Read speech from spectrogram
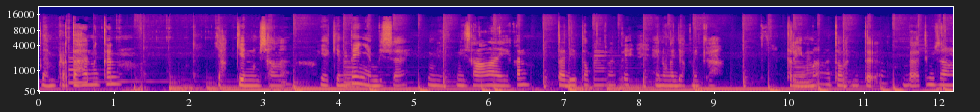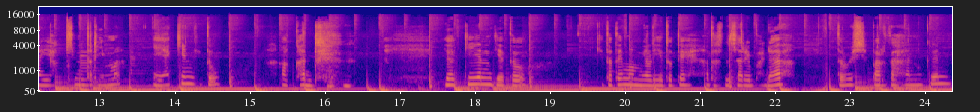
dan pertahankan. Yakin misalnya yakin teh yang bisa misalnya ya kan tadi topik nanti eno ngajak nikah terima atau ente berarti misalnya yakin terima ya yakin gitu. Akad. Yakin gitu. Kita teh memilih itu teh atas dasar ibadah terus pertahankan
